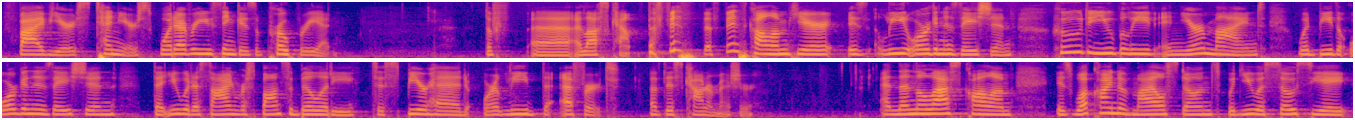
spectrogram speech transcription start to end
five years, 10 years, whatever you think is appropriate the uh, I lost count. The fifth, the fifth column here is lead organization. Who do you believe in your mind would be the organization that you would assign responsibility to spearhead or lead the effort of this countermeasure? And then the last column is what kind of milestones would you associate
